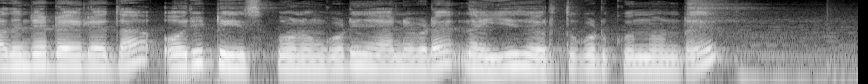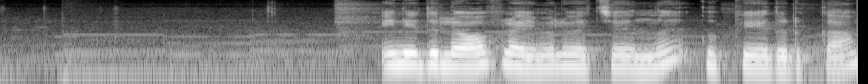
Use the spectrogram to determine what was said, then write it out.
അതിന്റെ ഇടയിൽ ഇതാ ഒരു ടീസ്പൂണും കൂടി ഞാനിവിടെ നെയ്യ് ചേർത്ത് കൊടുക്കുന്നുണ്ട്. ഇനി ഇത് ലോ ഫ്ലെയിമിൽ വെച്ച് ഒന്ന് കുക്ക് ചെയ്തെടുക്കാം.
